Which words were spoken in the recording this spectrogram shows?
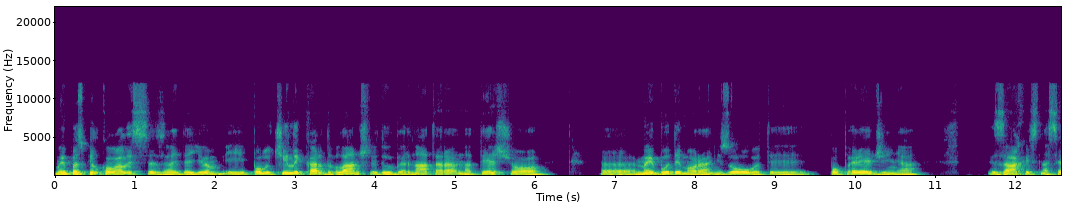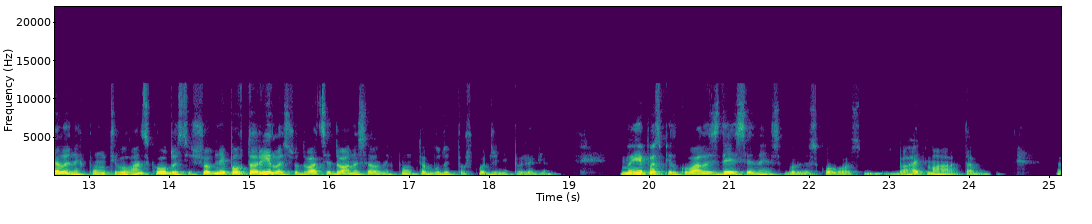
Ми поспілкувалися з Гайдаєм і отримали карт-бланш від губернатора на те, що е, ми будемо організовувати попередження, захист населених пунктів Луганської області, щоб не повторилось, що 22 населених пункти будуть пошкоджені пожежами. Ми поспілкувалися з ДСНС обов'язково з багатьма там е,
